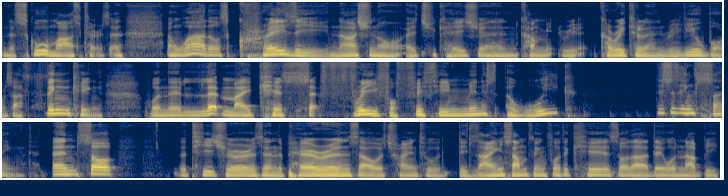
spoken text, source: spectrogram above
the school masters and and what are those crazy national education com- re- curriculum review boards are thinking when they let my kids set free for 15 minutes a week? This is insane. And so the teachers and the parents are always trying to design something for the kids so that they will not be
